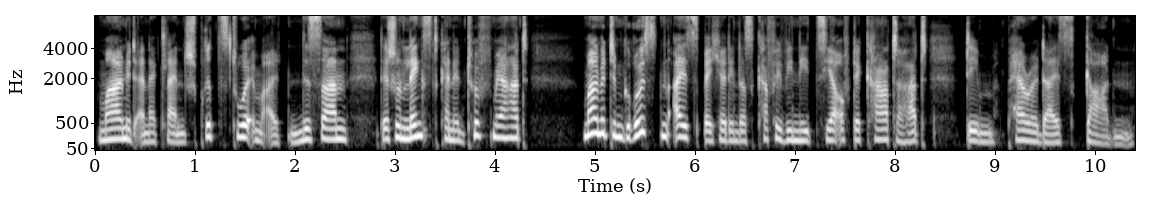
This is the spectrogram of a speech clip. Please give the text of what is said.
Mal mit einer kleinen Spritztour im alten Nissan, der schon längst keinen TÜV mehr hat, mal mit dem größten Eisbecher, den das Café Venezia auf der Karte hat, dem Paradise Garden.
